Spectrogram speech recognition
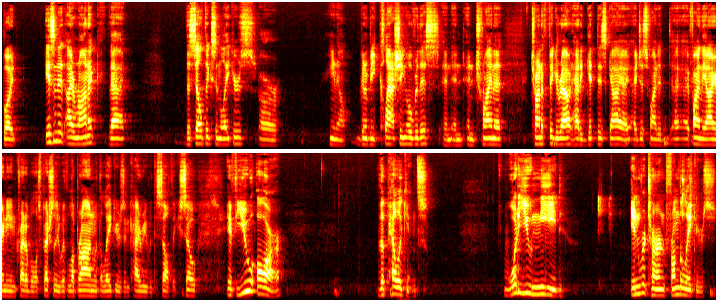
But isn't it ironic that the Celtics and Lakers are, you know, going to be clashing over this and, and, and trying to trying to figure out how to get this guy. I, I just find it I find the irony incredible, especially with LeBron with the Lakers and Kyrie with the Celtics. So if you are the Pelicans, what do you need in return from the Lakers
